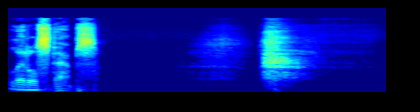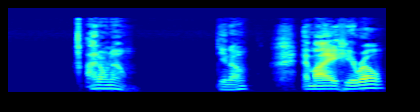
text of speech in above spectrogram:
little steps. I don't know. You know, Am I a hero?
